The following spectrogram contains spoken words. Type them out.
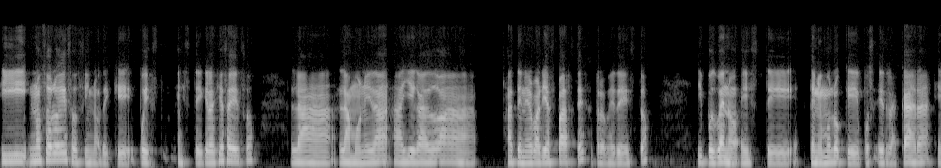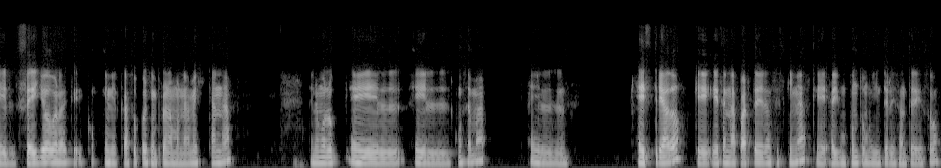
Y no solo eso, sino de que pues este, gracias a eso la, la moneda ha llegado a, a tener varias partes a través de esto. Y pues bueno, este, tenemos lo que pues es la cara, el sello, ¿verdad? Que en el caso, por ejemplo, de la moneda mexicana, tenemos lo- el, el, ¿cómo se llama? El estriado, que es en la parte de las esquinas, que hay un punto muy interesante de eso,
